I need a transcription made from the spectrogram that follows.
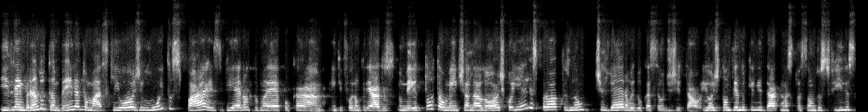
E lembrando também, né, Tomás, que hoje muitos pais vieram de uma época em que foram criados no meio totalmente analógico e eles próprios não tiveram educação digital. E hoje estão tendo que lidar com uma situação dos filhos,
